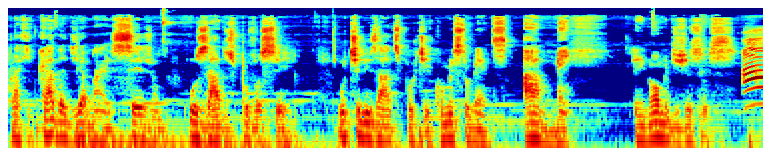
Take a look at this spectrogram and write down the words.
para que cada dia mais sejam usados por você, utilizados por ti como instrumentos. Amém. Em nome de Jesus. Amém,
